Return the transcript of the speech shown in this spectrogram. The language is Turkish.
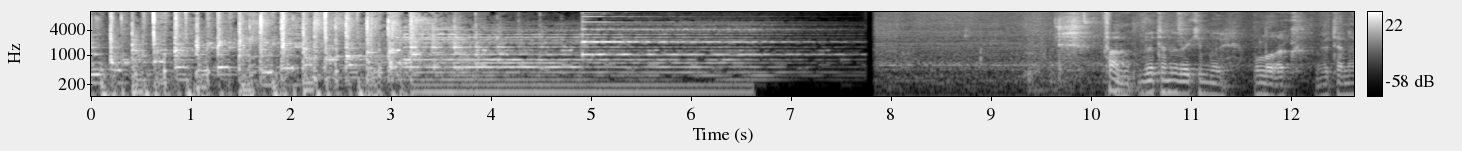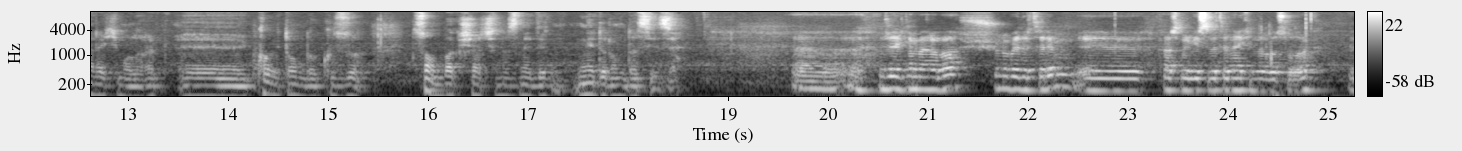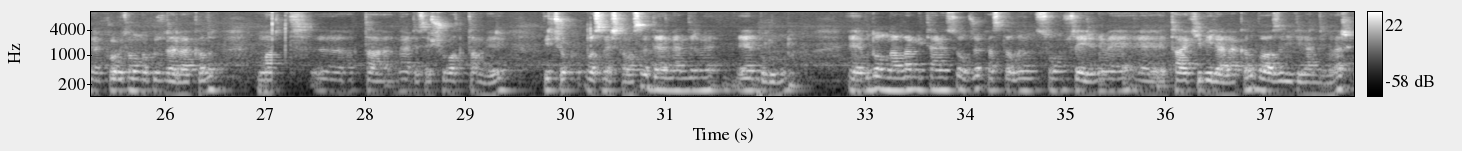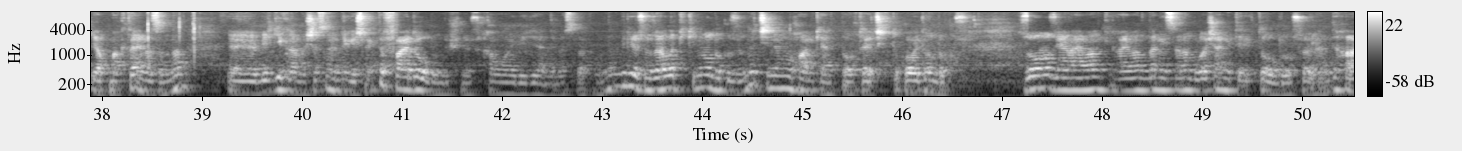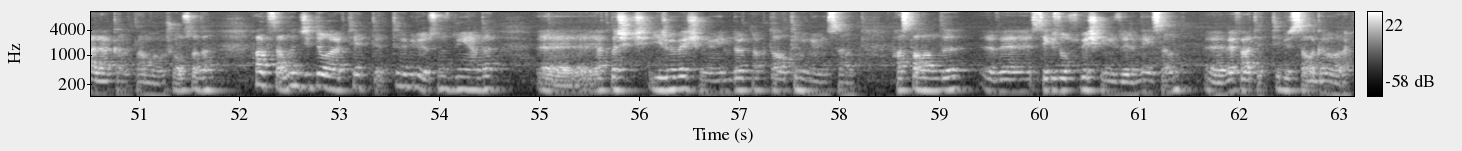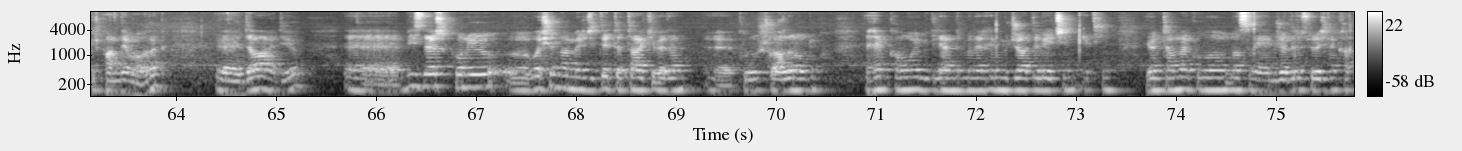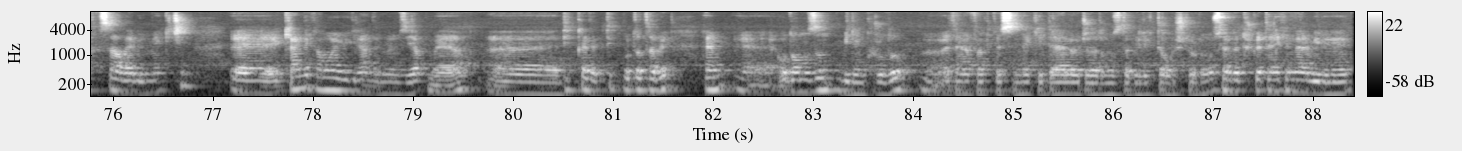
Efendim veteriner hekimler olarak, veteriner hekim olarak eee Covid-19'u son bakış açınız nedir, ne durumda sizce? Ee, öncelikle merhaba. Şunu belirtelim. Ee, Kars Bölgesi Veteriner Hekimler Odası olarak e, COVID-19 ile alakalı Mart e, hatta neredeyse Şubat'tan beri birçok basın açıklaması ve değerlendirmeye bulunduk. E, bu da onlardan bir tanesi olacak. Hastalığın son seyrini ve e, takibiyle alakalı bazı bilgilendirmeler yapmakta en azından bilgi karmaşasının önüne geçmekte fayda olduğunu düşünüyoruz kamuoyu bilgilendirmesi bakımından. Biliyorsunuz Aralık 2019 yılında Çin'in Wuhan kentinde ortaya çıktı COVID-19. Zoonoz yani hayvan, hayvandan insana bulaşan nitelikte olduğu söylendi. Hala kanıtlanmamış olsa da halk sağlığını ciddi olarak tehdit etti ve biliyorsunuz dünyada yaklaşık 25 milyon, 24.6 milyon insanın hastalandığı ve 835 bin üzerinde insanın e, vefat ettiği bir salgın olarak, bir pandemi olarak e, devam ediyor. E, bizler konuyu başından beri ciddiyetle takip eden kuruluşlardan olduk. Hem kamuoyu bilgilendirmeler hem mücadele için etkin yöntemler kullanılmasına yani mücadele sürecine katkı sağlayabilmek için kendi kamuoyu bilgilendirmemizi yapmaya dikkat ettik. Burada tabii hem e, odamızın bilim kurulu, e, veteriner fakültesindeki değerli hocalarımızla birlikte oluşturduğumuz hem de Türk Veteriner Hekimler Birliği'nin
